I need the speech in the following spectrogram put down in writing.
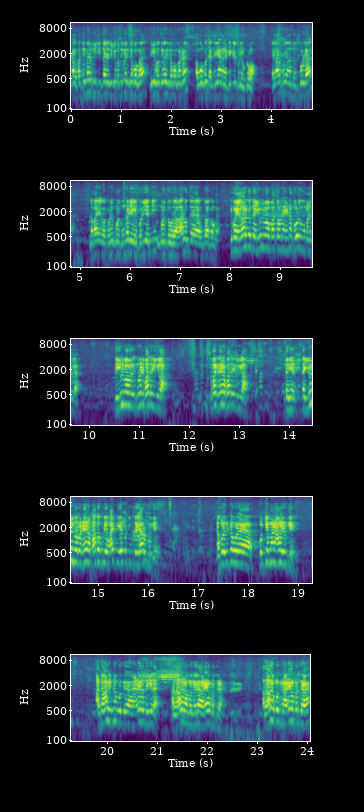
நாங்கள் பத்து பேர் பிரிச்சு தரேன் நீங்கள் பத்து பேர் இருக்க போங்க நீங்கள் பத்து பேர் இருக்க போங்கன்னு அவங்களுக்கு தனியாக நாங்கள் டீட்டெயில் பண்ணி விட்டுருவோம். எல்லாரும் போய் அந்த ஸ்கூலில் இந்த மாதிரி உங்களுக்கு முன்னாடி கொடியேற்றி உங்களுக்கு ஒரு ஆர்வத்தை உண்டாக்குவாங்க இப்போ எல்லாருக்கும் இந்த யூனிஃபார்ம் பார்த்தோன்னா என்ன தோணுங்க மனசில்? இந்த யூனிஃபார்ம் இதுக்கு முன்னாடி பார்த்துருக்கீங்களா? இந்த மாதிரி நேராக பார்த்துருக்கீங்களா? இந்த இந்த யூனிஃபார்ம் நேராக பார்க்கக்கூடிய வாய்ப்பு ஏற்பட்டு கொடுத்த யார் உங்களுக்கு? நம்மள்கிட்ட ஒரு முக்கியமான ஆள் இருக்கு. அந்த ஆள் இன்னும் உங்களுக்கு அடையாளம் தெரியல. அந்த ஆளை உங்களுக்கு எல்லாம் அடையாளப்படுத்துறேன். அந்த ஆளை உங்களுக்கு நான் அடையாளப்படுத்துறேன்.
